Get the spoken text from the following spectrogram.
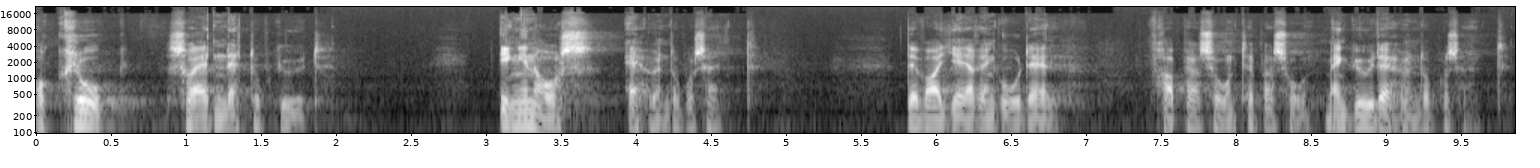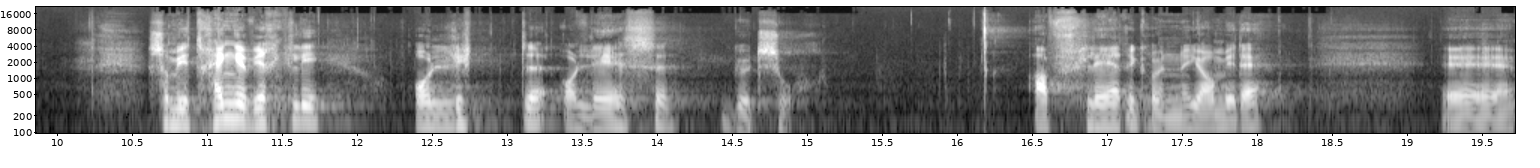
og klok, så er det nettopp Gud. Ingen av oss er 100% Det varierer en god del fra person til person, men Gud er 100% Så vi trenger virkelig å lytte og lese Guds ord. Av flere grunner gjør vi det. Eh,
